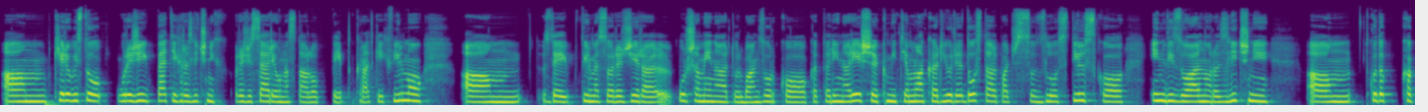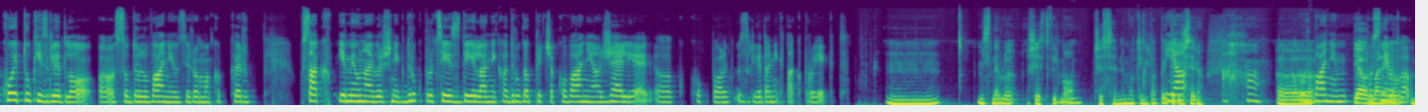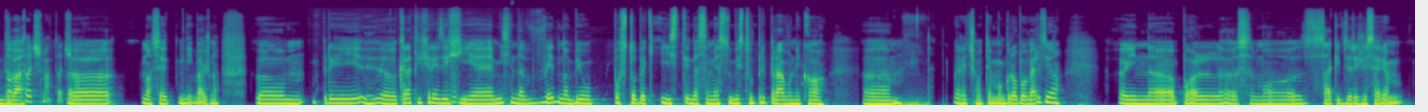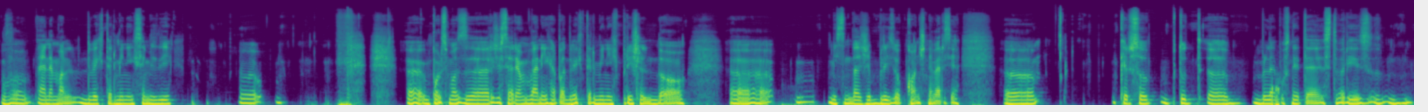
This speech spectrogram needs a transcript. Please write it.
um, kjer je v bistvu v režiji petih različnih režiserjev nastalo pet kratkih filmov. Um, zdaj, filme so režirali Urša Menard, Urban Zorko, Katarina Rešek, Mitja Mlakar, Jurje Dostal, pač so zelo stilsko in vizualno različni. Um, tako da, kako je tukaj izgledalo uh, sodelovanje, oziroma ker vsak je imel najbrž nek drug proces dela, neka druga pričakovanja, želje, uh, kako pa izgleda nek tak projekt. Mm, mislim, da je bilo šest filmov, če se ne motim, pa pet režiserjev. Aha, uh, Urban je ja, posnel dva, dva. To, točno. točno. Uh, no, se ni važno. Um, pri uh, kratkih rezih je, mislim, da vedno bil postopek isti, da sem jaz v bistvu pripravil neko, um, rečemo temu, grobo verzijo. In uh, pol uh, smo vsakič z režiserjem v enem ali dveh terminih, se mi zdi. Uh, uh, pol smo z režiserjem v enih ali pa dveh terminih prišli do, uh, mislim, da že blizu končne verzije. Uh, ker so tudi uh, bile posnete stvari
